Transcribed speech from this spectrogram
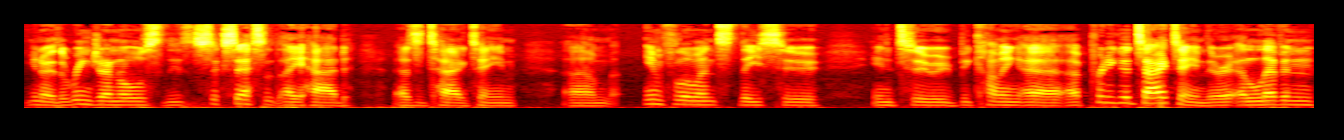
you know the Ring Generals, the success that they had as a tag team, um, influenced these two into becoming a, a pretty good tag team. There are 11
